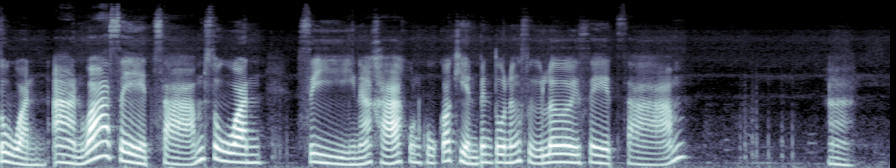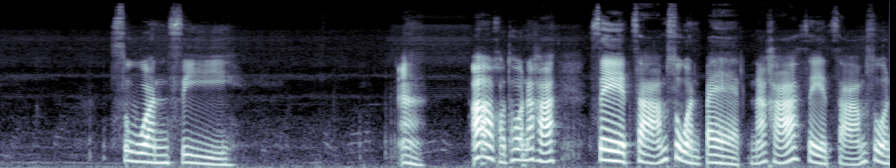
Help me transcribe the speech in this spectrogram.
ส่วน อ่านว่าเศษ 3 ส่วน 4 นะคะ คุณครูก็เขียนเป็นตัวหนังสือเลย เศษ 3 อะ ส่วน4อะอ่าขอโทษนะคะ เศษ3ส่วน8นะคะ เศษ3ส่วน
